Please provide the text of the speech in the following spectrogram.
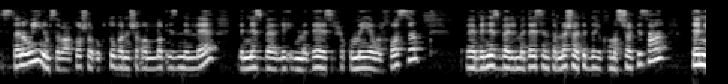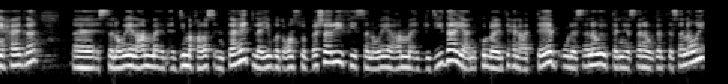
الثانوي يوم 17 أكتوبر إن شاء الله بإذن الله بالنسبة للمدارس الحكومية والخاصة. بالنسبة للمدارس الانترناشونال هتبدأ يوم 15 9 تاني حاجة الثانوية العامة القديمة خلاص انتهت لا يوجد عنصر بشري في الثانوية العامة الجديدة يعني كله هيمتحن على التاب أولى ثانوي وتانية ثانوي وتالتة ثانوي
